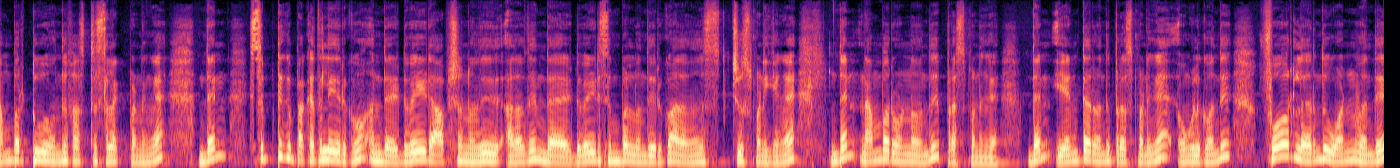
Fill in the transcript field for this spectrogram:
நம்பர் டூவை வந்து ஃபஸ்ட்டு செலக்ட் பண்ணுங்கள் தென் ஷிஃப்ட்டுக்கு பக்கத்துலேயே இருக்கும். அந்த டிவைடு ஆப்ஷன் வந்து அதாவது இந்த டிவைடு சிம்பிள் வந்து இருக்கும். அதை வந்து சூஸ் பண்ணிக்கோங்க. தென் நம்பர் ஒன்று வந்து ப்ரெஸ் பண்ணுங்கள் தென் என்டர் வந்து ப்ரெஸ் பண்ணுங்கள் உங்களுக்கு வந்து ஃபோர்லேருந்து ஒன் வந்து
